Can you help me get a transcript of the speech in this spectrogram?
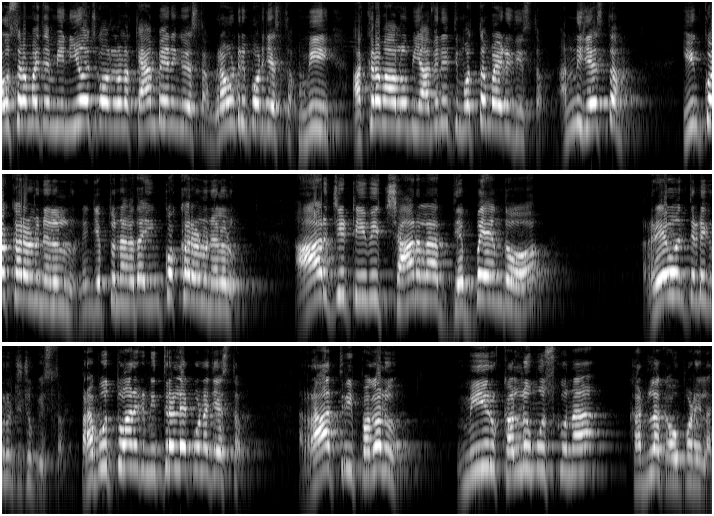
అవసరమైతే మీ నియోజకవర్గంలో క్యాంపెయినింగ్ వేస్తాం గ్రౌండ్ రిపోర్ట్ చేస్తాం మీ అక్రమాలు మీ అవినీతి మొత్తం బయటకు తీస్తాం అన్ని చేస్తాం. ఇంకొక రెండు నెలలు నేను చెప్తున్నా కదా ఇంకొక రెండు నెలలు. ఆర్జీ టీవీ ఛానల్ దెబ్బ ఏందో రేవంత్ రెడ్డికి రుచి చూపిస్తాం. ప్రభుత్వానికి నిద్ర లేకుండా చేస్తాం. రాత్రి పగలు మీరు కళ్ళు మూసుకున్నా కళ్ళకు అవుపడేలా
